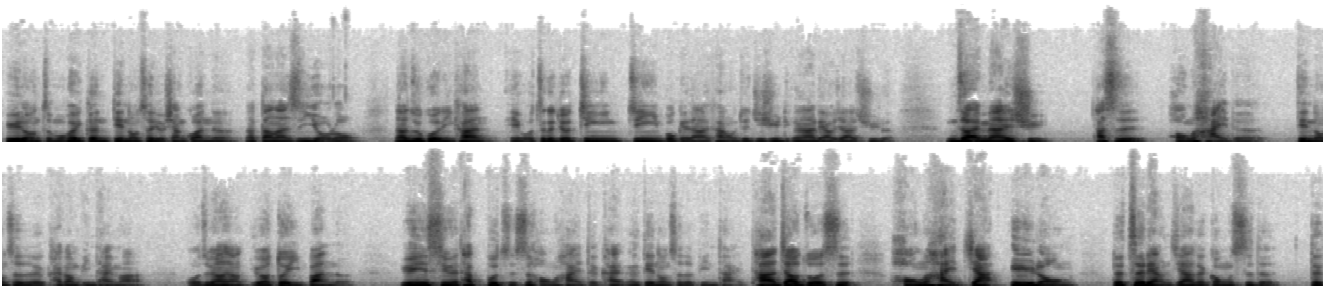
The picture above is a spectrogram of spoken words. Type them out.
玉龙怎么会跟电动车有相关呢？那当然是有喽。那如果你看，哎，我这个就进一进一步给大家看，我就继续跟他聊下去了。你知道 M I H 它是红海的电动车的开放平台吗？我这边讲又要对一半了，原因是因为它不只是红海的开那个电动车的平台，它叫做是红海加玉龙的这两家的公司的的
